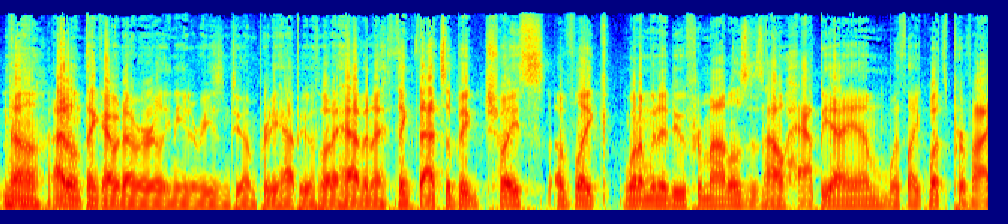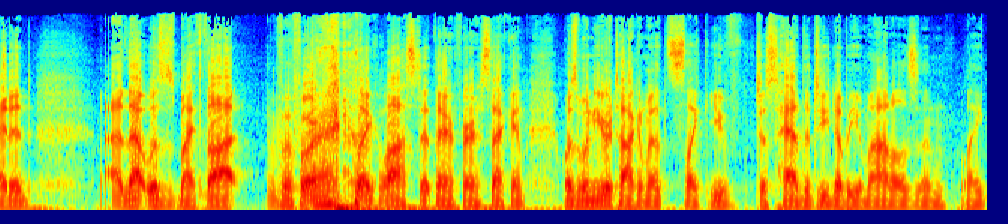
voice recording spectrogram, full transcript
No, I don't think I would ever really need a reason to. I'm pretty happy with what I have, and I think that's a big choice of like what I'm going to do for models is how happy I am with like what's provided. Uh, that was my thought before I like lost it there for a second. Was when you were talking about it's like you've just had the GW models and like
